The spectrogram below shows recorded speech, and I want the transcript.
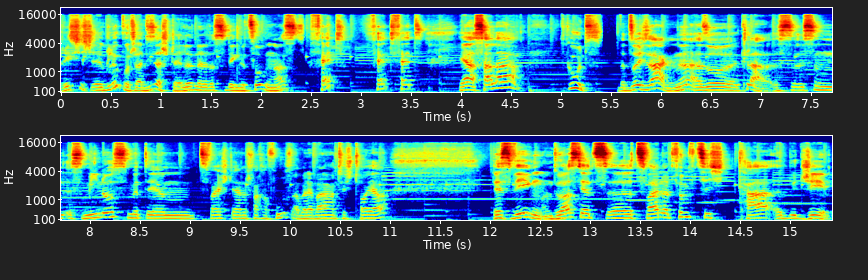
Richtig äh, Glückwunsch an dieser Stelle, ne, dass du den gezogen hast. Fett, fett, fett. Ja, Salah, gut. Was soll ich sagen, ne? Also klar, es ist ein ist Minus mit dem zwei Sterne schwacher Fuß, aber der war natürlich teuer. Deswegen, und du hast jetzt äh, 250k äh, Budget.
